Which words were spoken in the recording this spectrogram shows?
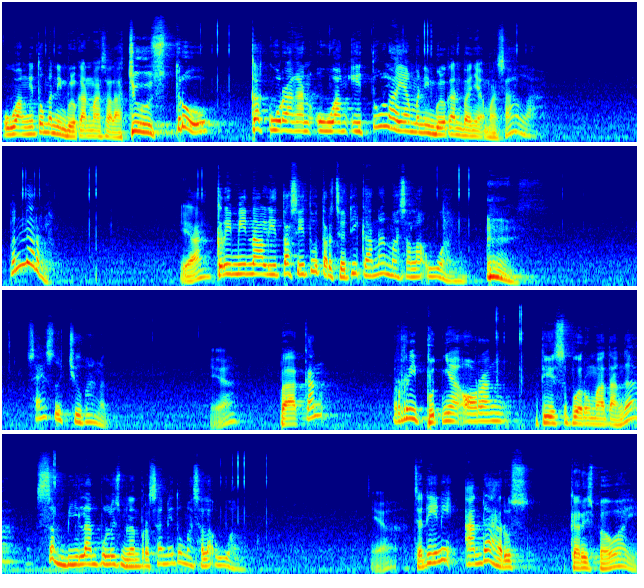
uang itu menimbulkan masalah. Justru kekurangan uang itulah yang menimbulkan banyak masalah. Benar ya kriminalitas itu terjadi karena masalah uang. Saya setuju banget. Ya bahkan ributnya orang di sebuah rumah tangga 99% itu masalah uang ya jadi ini Anda harus garis bawahi.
